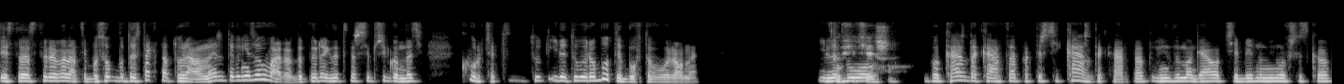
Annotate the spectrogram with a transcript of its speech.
jest to jest rewelacja, bo, są, bo to jest tak naturalne, że tego nie zauważasz. Dopiero jak zaczynasz się przyglądać, kurczę, tu, ile tu roboty było w to włożone. Ile to było, cieszę. Bo każda karta, praktycznie każda karta, wymagała od ciebie, no mimo wszystko,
